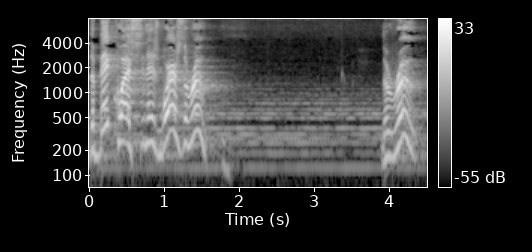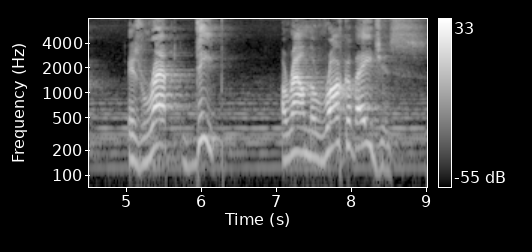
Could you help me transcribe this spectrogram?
the big question is, where's the root? The root is wrapped deep around the rock of ages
